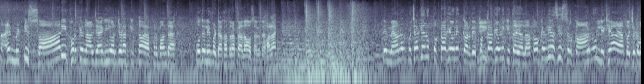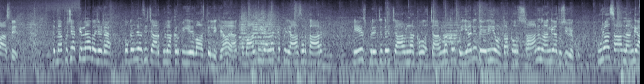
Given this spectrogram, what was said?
ਤਾਂ ਇਹ ਮਿੱਟੀ ਸਾਰੀ ਖੁਰ ਕੇ ਨਾਲ ਜਾਏਗੀ ਔਰ ਜਿਹੜਾ ਕੀਤਾ ਹੋਇਆ ਪ੍ਰਬੰਧ ਹੈ ਉਹਦੇ ਲਈ ਵੱਡਾ ਖਤਰਾ ਪੈਦਾ ਹੋ ਸਕਦਾ ਹੈ। ਹਾਲਾਂਕਿ ਤੇ ਮੈਂ ਉਹਨਾਂ ਨੂੰ ਪੁੱਛਿਆ ਕਿ ਇਹਨੂੰ ਪੱਕਾ ਕਿਉਂ ਨਹੀਂ ਕਰਦੇ ਪੱਕਾ ਕਿਉਂ ਨਹੀਂ ਕੀਤਾ ਜਾਂਦਾ? ਤਾਂ ਉਹ ਕਹਿੰਦੇ ਅਸੀਂ ਸਰਕਾਰ ਨੂੰ ਲਿਖਿਆ ਹੋਇਆ ਬਜਟ ਵਾਸਤੇ। ਤੇ ਮੈਂ ਪੁੱਛਿਆ ਕਿੰਨਾ ਬਜਟ ਹੈ? ਉਹ ਕਹਿੰਦੇ ਅਸੀਂ 4 ਕੁ ਲੱਖ ਰੁਪਏ ਵਾਸਤੇ ਲਿਖਿਆ ਹੋਇਆ। ਕਮਾਲ ਦੀ ਗੱਲ ਹੈ ਕਿ ਪੰਜਾਬ ਸਰਕਾਰ ਇਸ ਬ੍ਰਿਜ ਦੇ 4 ਲੱਖ 4 ਲੱਖ ਰੁਪਈਆ ਨਹੀਂ ਦੇ ਰਹੀ ਹੁਣ ਤੱਕ ਔਰ ਸਾਲ ਲੰਘ ਗਿਆ, ਤੁਸੀਂ ਵੇਖੋ। ਪੂਰਾ ਸਾਲ ਲੰਘ ਗਿਆ।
